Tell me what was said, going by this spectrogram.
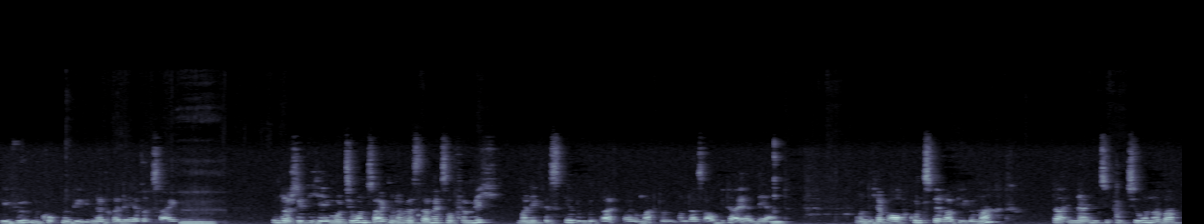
die wütend gucken, die innere Leere zeigen, mhm. unterschiedliche Emotionen zeigen und habe es damit so für mich manifestiert und begreifbar gemacht und, und das auch wieder erlernt. Und ich habe auch Kunsttherapie gemacht, da in der Institution, aber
